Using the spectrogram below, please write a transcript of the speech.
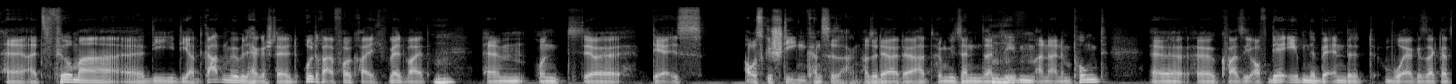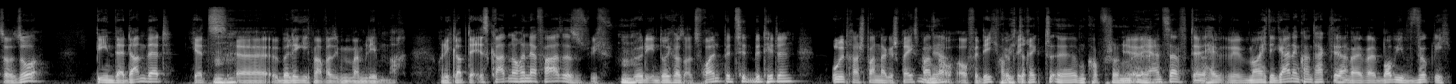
äh, als Firma, äh, die die hat Gartenmöbel hergestellt, ultra erfolgreich weltweit. Mhm. Ähm, und der, der ist ausgestiegen, kannst du sagen. Also der der hat irgendwie sein sein mhm. Leben an einem Punkt äh, äh, quasi auf der Ebene beendet, wo er gesagt hat, so so, been there, done that. Jetzt mhm. äh, überlege ich mal, was ich mit meinem Leben mache. Und ich glaube, der ist gerade noch in der Phase. Also ich mhm. würde ihn durchaus als Freund betiteln. Ultra spannender Gesprächspartner, ja, auch, auch für dich. Habe ich direkt äh, im Kopf schon. Äh, ernsthaft, äh, ja. mache ich dir gerne Kontakt hin, ja. weil, weil Bobby wirklich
